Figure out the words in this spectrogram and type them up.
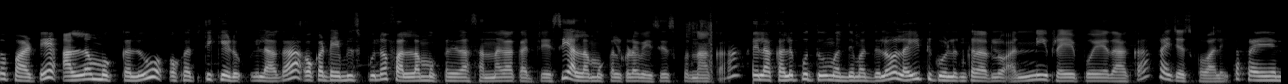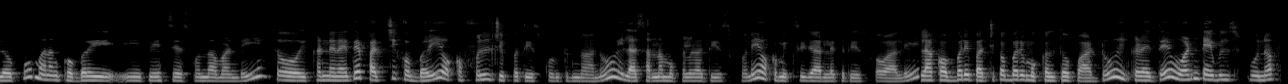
తో పాటే అల్లం ముక్కలు ఒక చిటికెడు ఇలాగా ఒక టేబుల్ స్పూన్ ఆఫ్ అల్లం ముక్కలు ఇలా సన్నగా కట్ చేసి అల్లం ముక్కలు కూడా వేసేసుకున్నాక ఇలా కలుపుతూ మధ్య మధ్యలో లైట్ గోల్డెన్ కలర్లో అన్నీ ఫ్రై అయిపోయేదాకా ఫ్రై చేసుకోవాలి. ఫ్రై అయ్యేలోపు మనం కొబ్బరి పేస్ట్ చేసుకుందామండి. సో ఇక్కడ నేనైతే పచ్చి కొబ్బరి ఒక ఫుల్ చిప్ప తీసుకుంటున్నాను. ఇలా సన్న ముక్కలుగా తీసుకొని ఒక మిక్సీ జార్లోకి తీసుకోవాలి. ఇలా కొబ్బరి పచ్చి కొబ్బరి ముక్కలతో పాటు ఇక్కడైతే వన్ టేబుల్ స్పూన్ ఆఫ్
